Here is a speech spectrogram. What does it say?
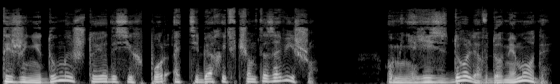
«Ты же не думаешь, что я до сих пор от тебя хоть в чем-то завишу? У меня есть доля в доме моды».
